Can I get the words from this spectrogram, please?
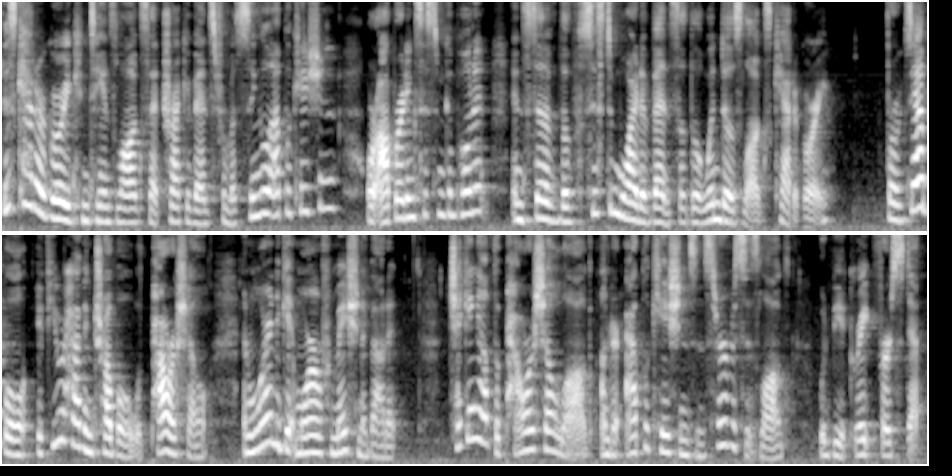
This category contains logs that track events from a single application or operating system component instead of the system-wide events of the Windows Logs category. For example, if you are having trouble with PowerShell and wanting to get more information about it, checking out the PowerShell log under Applications and Services Logs would be a great first step.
